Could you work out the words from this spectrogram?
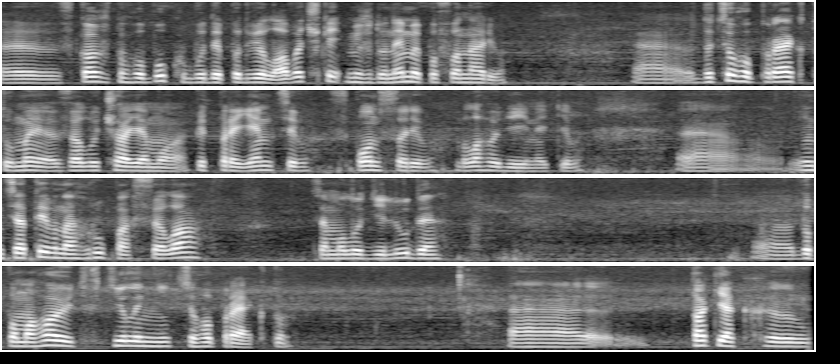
Е, З кожного боку буде по дві лавочки, між ними по фонарю. Е, До цього проєкту ми залучаємо підприємців, спонсорів, благодійників. Ініціативна група села це молоді люди. Допомагають втіленні цього проєкту. Так як е,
